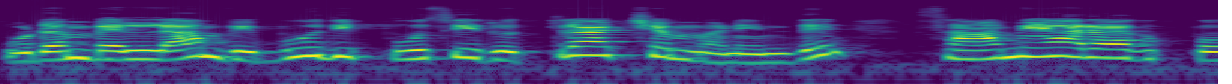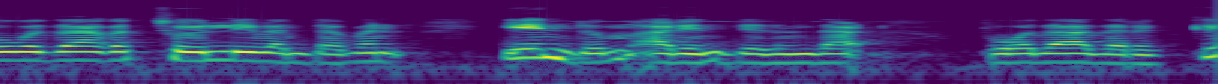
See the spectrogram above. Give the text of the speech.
உடம்பெல்லாம் விபூதி பூசி ருத்ராட்சம் அணிந்து சாமியாராகப் போவதாகச் சொல்லி வந்தவன் என்றும் அறிந்திருந்தாள். போதாதற்கு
